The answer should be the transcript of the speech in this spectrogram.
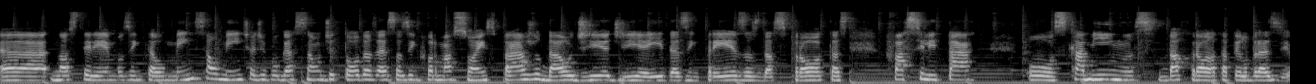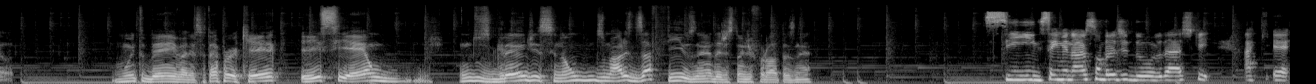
Uh, nós teremos então mensalmente a divulgação de todas essas informações para ajudar o dia a dia aí das empresas, das frotas, facilitar os caminhos da frota pelo Brasil. Muito bem, Vanessa. Até porque esse é um, um dos grandes, se não um dos maiores desafios né, da gestão de frotas, né? Sim, sem menor sombra de dúvida. Acho que é,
